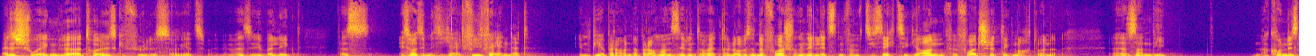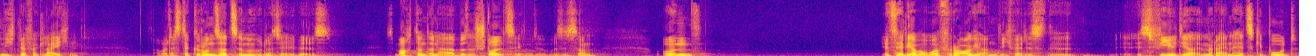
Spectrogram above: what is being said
Weil das schon irgendwie ein tolles Gefühl ist, sage ich jetzt mal. Wenn man sich überlegt, dass es hat sich mit Sicherheit viel verändert im Bierbrauen. Da brauchen wir uns nicht unterhalten. Aber was in der Forschung in den letzten 50, 60 Jahren für Fortschritte gemacht worden äh, sind, die, man konnte es nicht mehr vergleichen. Aber dass der Grundsatz immer nur derselbe ist, das macht dann dann auch ein bisschen stolz irgendwie, muss ich sagen. Und jetzt hätte ich aber auch eine Frage an dich, weil das, äh, es fehlt ja im Reinheitsgebot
